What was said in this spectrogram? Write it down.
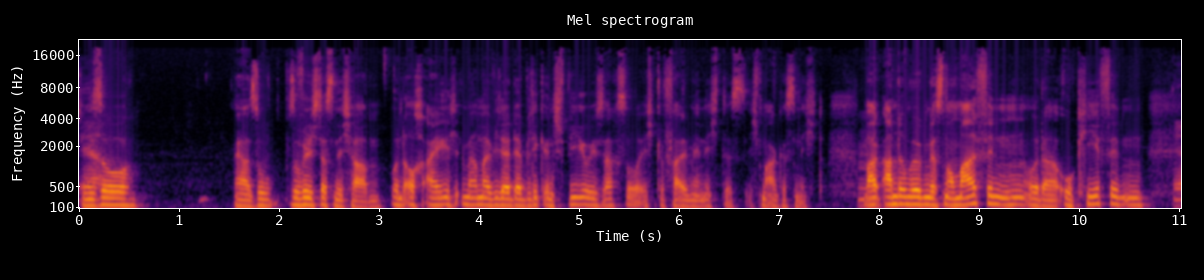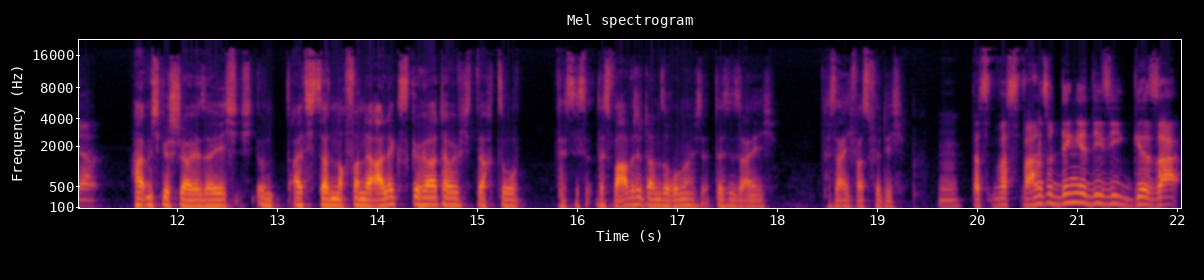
Wie ja. so, ja, so, so will ich das nicht haben. Und auch eigentlich immer mal wieder der Blick ins Spiegel, wo ich sage so, ich gefalle mir nicht, das, ich mag es nicht. Hm. Mag andere mögen das normal finden oder okay finden. Ja. Hat mich gestört. Ich, ich, und als ich dann noch von der Alex gehört habe, habe ich gedacht so, das, ist, das waberte dann so rum, das ist eigentlich, das ist eigentlich was für dich. Hm. Was, was waren so Dinge, die sie gesa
